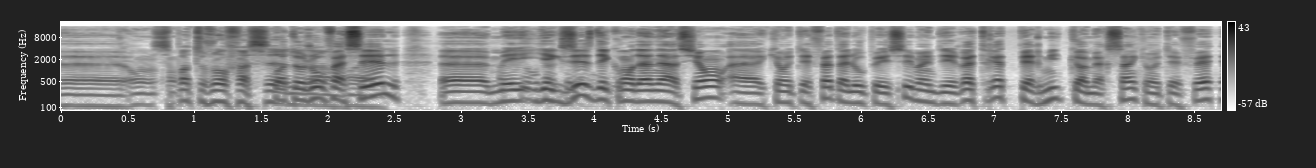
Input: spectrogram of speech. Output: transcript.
euh, c'est pas toujours facile. Pas toujours facile, mais il existe des condamnations qui ont été faites à l'OPC, même des retraites permis de commerçants qui ont été faites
